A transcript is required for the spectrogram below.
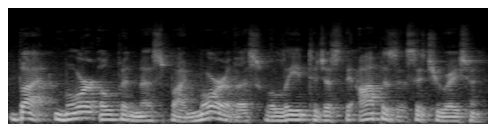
But more openness by more of us will lead to just the opposite situation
